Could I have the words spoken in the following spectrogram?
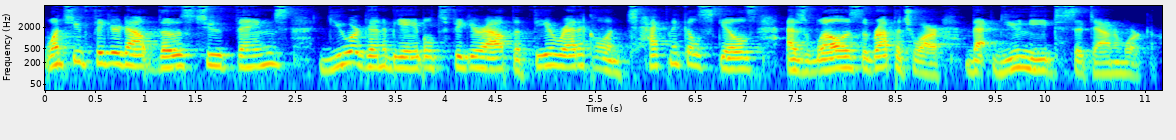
Once you've figured out those two things, you are going to be able to figure out the theoretical and technical skills as well as the repertoire that you need to sit down and work on.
